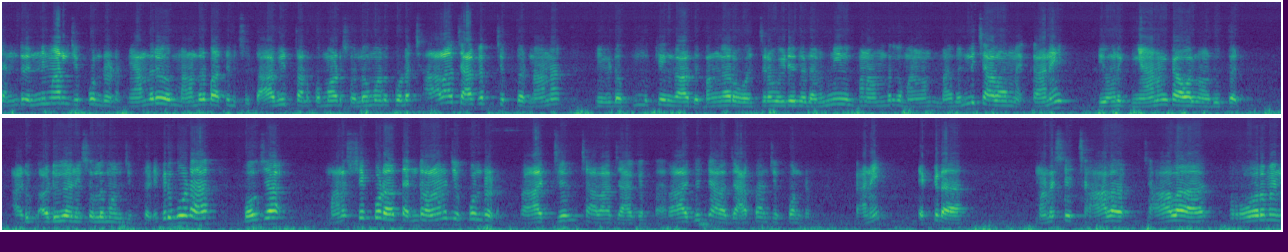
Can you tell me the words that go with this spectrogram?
తండ్రి ఎన్ని మాటలు చెప్పుకుంటాడు మీ అందరూ మనందరూ బాగా తెలుసు. దావీద్ తన కుమారుడు సొలోమోను కూడా చాలా జాగ్రత్త చెప్తాడు. నాన్న నీకు డబ్బు ముఖ్యం కాదు. బంగారం వజ్ర వైడేలు అవన్నీ మన అందరికి మనం అవన్నీ చాలా ఉన్నాయి. కానీ దేవునికి జ్ఞానం కావాలని అడుగుతాడు. అడుగు అడుగు అని సొలోమోను చెప్తాడు. ఇక్కడ కూడా బహుశా మనషకు కూడా తండ్రి అలానే చెప్పుకుంటాడు. రాజ్యం చాలా జాగ్రత్త రాజ్యం చాలా జాగ్రత్త అని చెప్పుకుంటాడు. కానీ ఇక్కడ మనిషి చాలా చాలా క్రూరమైన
